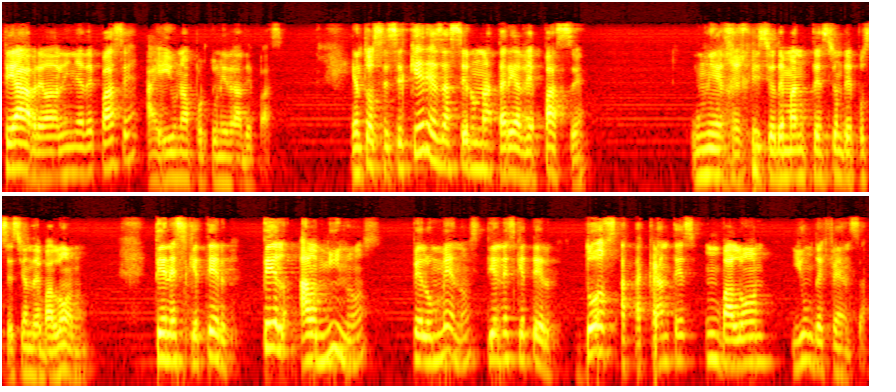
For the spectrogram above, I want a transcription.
te abre la línea de pase, hay una oportunidad de pase. Entonces, si quieres hacer una tarea de pase, un ejercicio de manutención de posesión de balón, tienes que tener, al menos, pelo menos, tienes que tener dos atacantes, un balón y un defensa.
